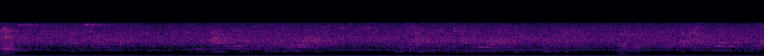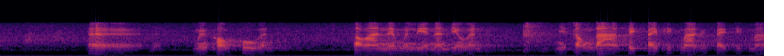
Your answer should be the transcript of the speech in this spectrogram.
อืมเออมันของคู่กัน สองอันนี้เหมือนเหรียญนั่นเดียวกัน มีสองด้านพลิกไปพลิกมาพลิกไปพลิกมา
